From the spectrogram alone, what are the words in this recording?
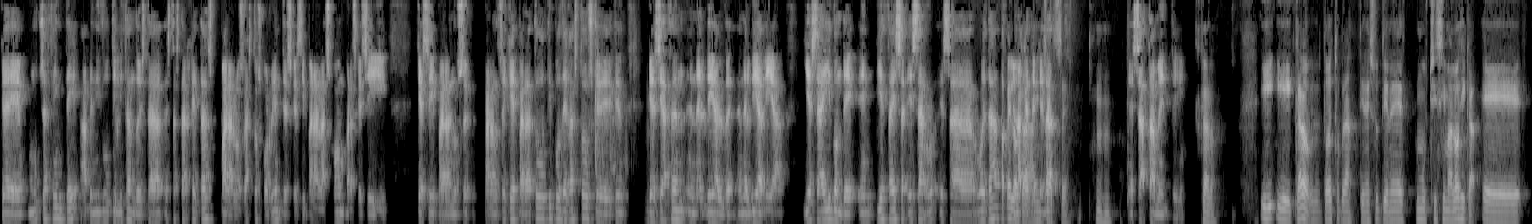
que mucha gente ha venido utilizando estas tarjetas para los gastos corrientes, que sí para las compras, que sí, que sí para no sé, para no sé qué, para todo tipo de gastos que, que, se hacen en el día en el día a día. Y es ahí donde empieza esa, esa, esa rueda la pelota, que Exactamente. Claro. Y, y, claro, todo esto tiene, su, tiene muchísima lógica. Eh,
